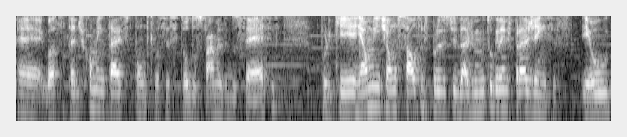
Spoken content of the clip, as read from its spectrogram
É, gosto até de comentar esse ponto que você citou dos farmas e dos CS, porque realmente é um salto de produtividade muito grande para agências. Eu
